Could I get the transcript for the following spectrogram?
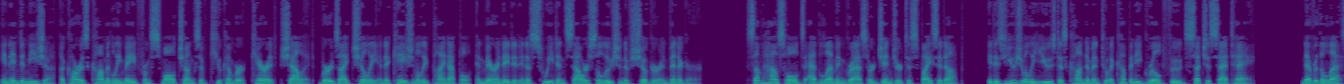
In Indonesia, acar is commonly made from small chunks of cucumber, carrot, shallot, bird's eye chili and occasionally pineapple, and marinated in a sweet and sour solution of sugar and vinegar. Some households add lemongrass or ginger to spice it up. It is usually used as condiment to accompany grilled foods such as satay. Nevertheless,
